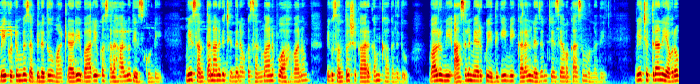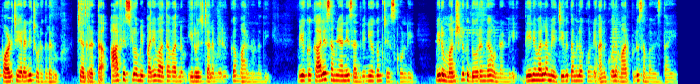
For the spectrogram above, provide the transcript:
మీ కుటుంబ సభ్యులతో మాట్లాడి వారి యొక్క సలహాలను తీసుకోండి. మీ సంతానానికి చెందిన ఒక సన్మానపు ఆహ్వానం మీకు సంతోషకారకం కాగలదు. వారు మీ ఆశల మేరకు ఎదిగి మీ కళలు నిజం చేసే అవకాశం ఉన్నది. మీ చిత్రాన్ని ఎవరో పాడు చేయాలని చూడగలరు. జాగ్రత్త. ఆఫీస్లో మీ పని వాతావరణం ఈరోజు చాలా మెరుగ్గా మారనున్నది. మీ యొక్క ఖాళీ సమయాన్ని సద్వినియోగం చేసుకోండి. మీరు మనుషులకు దూరంగా ఉండండి. దీనివల్ల మీ జీవితంలో కొన్ని అనుకూల మార్పులు సంభవిస్తాయి.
